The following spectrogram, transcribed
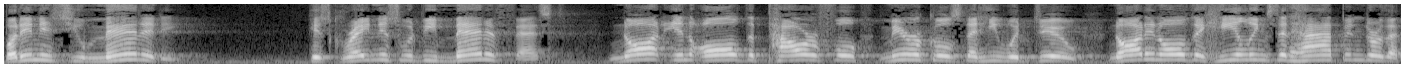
But in his humanity, his greatness would be manifest not in all the powerful miracles that he would do, not in all the healings that happened or the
